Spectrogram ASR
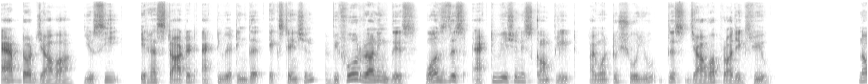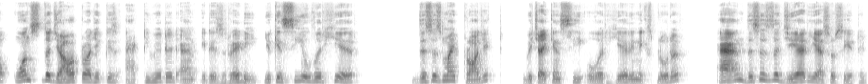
app.java, you see it has started activating the extension. Before running this, once this activation is complete, I want to show you this Java projects view. Now, once the Java project is activated and it is ready, you can see over here, this is my project, which I can see over here in Explorer. And this is the JRE associated.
